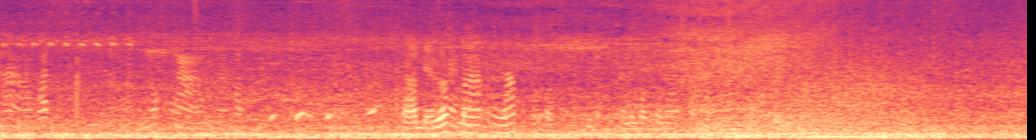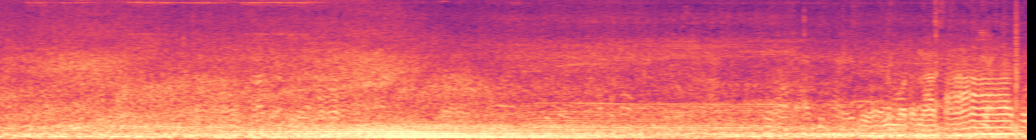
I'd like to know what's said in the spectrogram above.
หน้าวัดนกงามนะครับ ครับ เดี๋ยวรถมารับอนุโมทนาสาธุอนุโมทนาสาธุ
